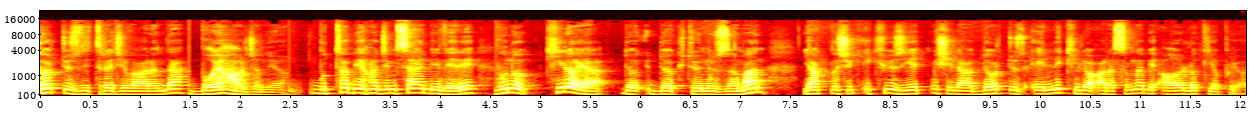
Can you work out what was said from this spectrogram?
400 litre civarında boya harcanıyor. Bu tabi hacimsel bir veri. Bunu kiloya dö- döktüğünüz zaman yaklaşık 270 ila 450 kilo arasında bir ağırlık yapıyor.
